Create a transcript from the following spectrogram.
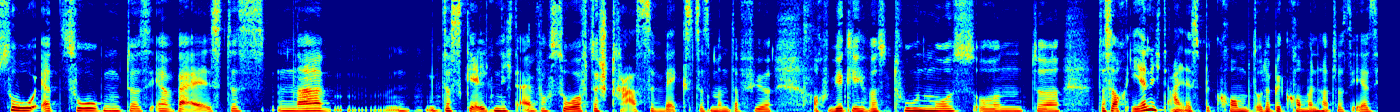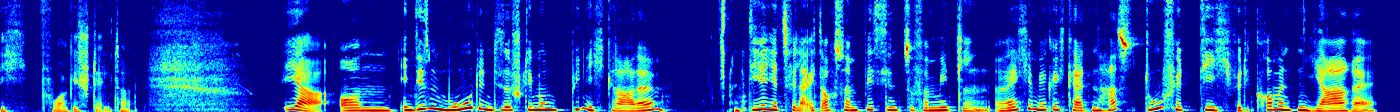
so erzogen, dass er weiß, dass na, das Geld nicht einfach so auf der Straße wächst, dass man dafür auch wirklich was tun muss und äh, dass auch er nicht alles bekommt oder bekommen hat, was er sich vorgestellt hat. Ja, und in diesem Mut, in dieser Stimmung bin ich gerade, dir jetzt vielleicht auch so ein bisschen zu vermitteln. Welche Möglichkeiten hast du für dich, für die kommenden Jahre,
